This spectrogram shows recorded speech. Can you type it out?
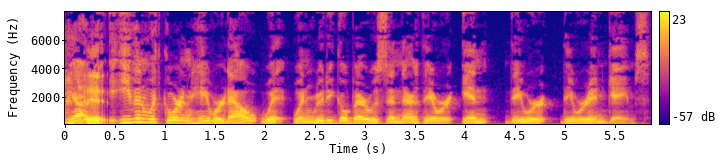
Yeah, it, even with Gordon Hayward out, when Rudy Gobert was in there, they were in they were they were in games,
